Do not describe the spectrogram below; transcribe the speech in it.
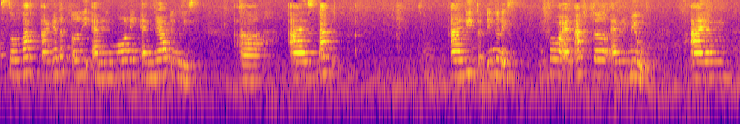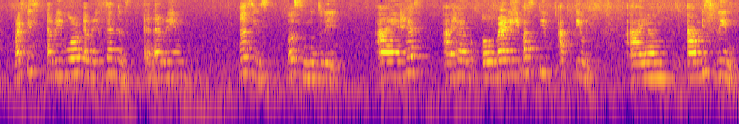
so that I get up early every morning and yell English. Uh, I start. I read English before and after every meal. I um, practice every word, every sentence, and every message personally. I have I have a very positive attitude. I am I'm disciplined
